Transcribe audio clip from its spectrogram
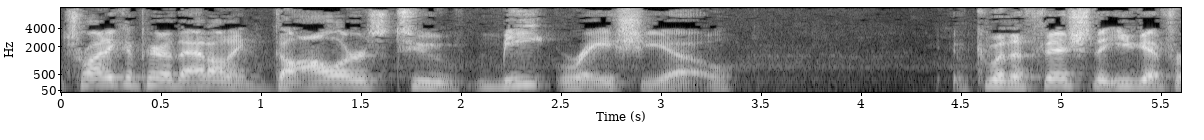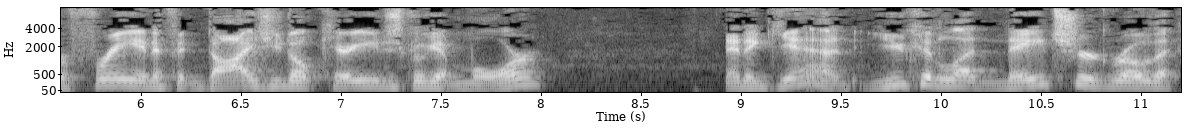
trying to compare that on a dollars to meat ratio with a fish that you get for free, and if it dies, you don't care, you just go get more. And again, you can let nature grow that.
